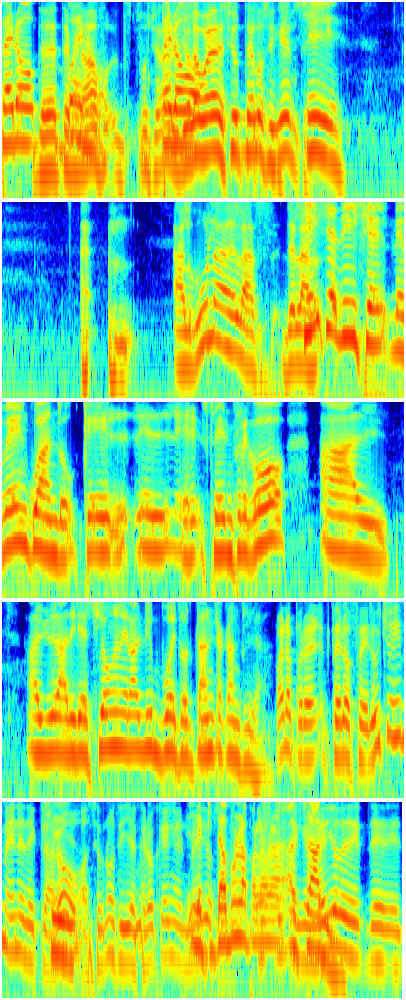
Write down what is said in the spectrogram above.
Pero, de determinados bueno, funcionarios. pero- Yo le voy a decir a usted lo siguiente. sí. Alguna de las... De las Sí se dice de vez en cuando que el- el- el- se entregó al, a la Dirección General de Impuestos tanta cantidad. Bueno, pero, pero Felucho Jiménez declaró Sí. hace unos días, creo que en el Le medio. quitamos la palabra en- al en el medio de, de-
